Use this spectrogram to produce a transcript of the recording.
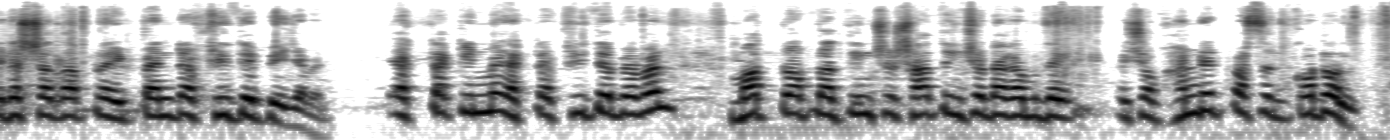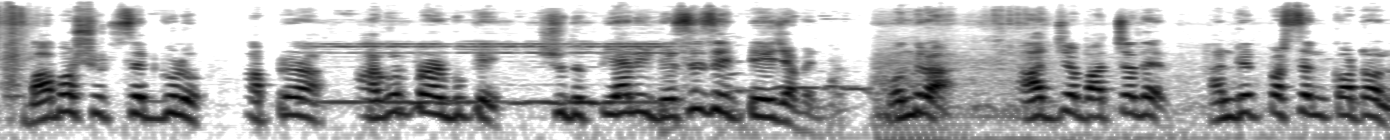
এটার সাথে আপনার এই প্যান্টটা ফ্রিতে পেয়ে যাবেন। একটা কিনবেন, একটা ফ্রিতে পাবেন। মাত্র আপনার তিনশো সাড়ে তিনশো টাকার মধ্যে এইসব হান্ড্রেড পার্সেন্ট কটন বাবা শুট সেটগুলো আপনারা আগরপাড়ার বুকে শুধু পিয়ালি ড্রেসেসেই পেয়ে যাবেন। বন্ধুরা আজ যে বাচ্চাদের হান্ড্রেড পার্সেন্ট কটন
